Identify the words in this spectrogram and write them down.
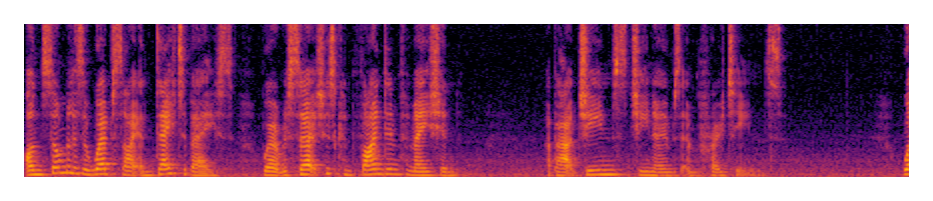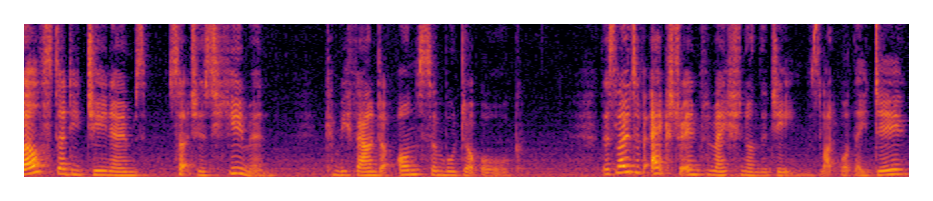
Ensembl is a website and database where researchers can find information about genes, genomes and proteins. Well-studied genomes, such as human, can be found at ensembl.org. There's loads of extra information on the genes, like what they do,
